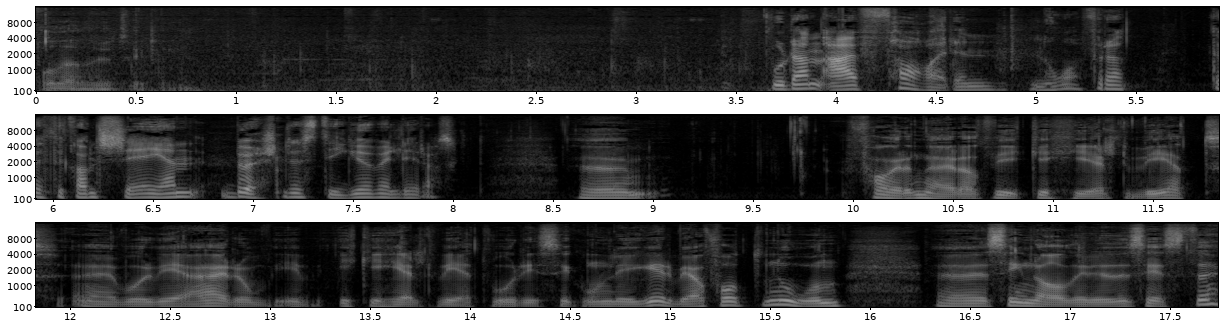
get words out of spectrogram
på denne utviklingen. Hvordan er faren nå for at dette kan skje igjen? Børsene stiger jo veldig raskt. Uh, faren er at vi ikke helt vet uh, hvor vi er, og vi ikke helt vet hvor risikoen ligger. Vi har fått noen signaler i det siste,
